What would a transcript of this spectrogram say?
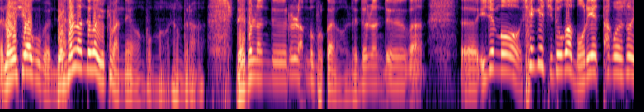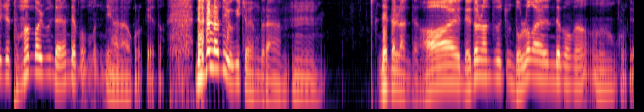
러시아 구분 네덜란드가 이렇게 많네요. 보면 형들아 네덜란드를 한번 볼까요? 네덜란드가 어, 이제 뭐 세계 지도가 머리에 딱 올서 이제 돈만 벌면 되는데 보면 야 그렇게 해서 네덜란드 여기 있죠 형들아. 음. 네덜란드. 아, 네덜란드도 좀 놀러 가야 되는데 보면 음, 그러게.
